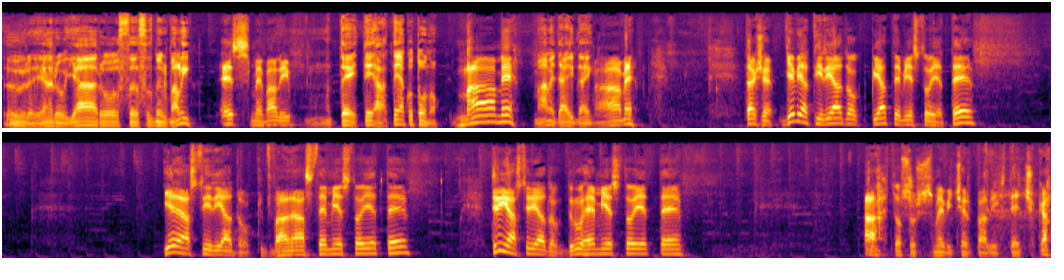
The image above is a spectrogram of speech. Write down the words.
Dobre, Jaro, Jaro, s, s sme už mali? S sme mali. T, T, a T ako tono. Máme. Máme, daj, daj. Máme. Takže 9. riadok, 5. miesto je T. 11. riadok, 12. miesto je T. 13. riadok, 2. miesto je T. A to už sme vyčerpali Tčka.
